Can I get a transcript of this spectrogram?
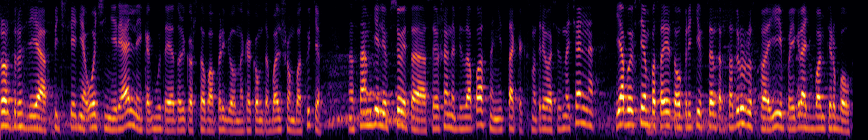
Что ж, друзья, впечатления очень нереальные, как будто я только что попрыгал на каком-то большом батуте. На самом деле все это совершенно безопасно, не так, как смотрелось изначально. Я бы всем посоветовал прийти в Центр Содружества и поиграть в бампербол.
